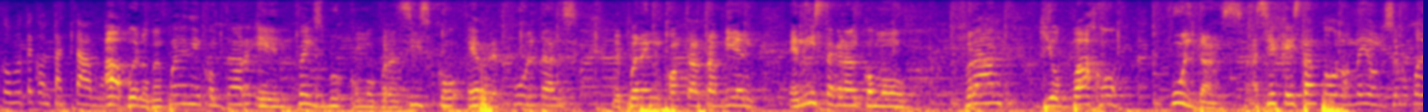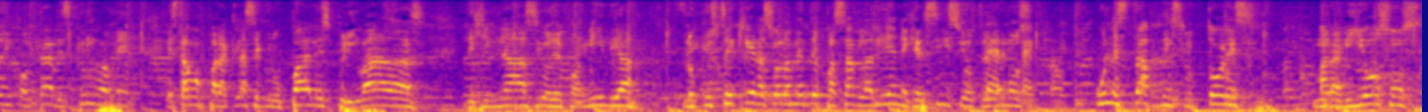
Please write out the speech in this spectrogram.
¿Cómo te contactamos? Ah, bueno, me pueden encontrar en Facebook como Francisco R. Fulldance. Me pueden encontrar también en Instagram como Frank-Fulldance. Así es que ahí están todos los medios donde se me pueden encontrar. Escríbame. Estamos para clases grupales, privadas, de gimnasio, de familia. Lo que usted quiera, solamente pasarla bien, ejercicios. Tenemos Perfecto. un staff de instructores maravillosos,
